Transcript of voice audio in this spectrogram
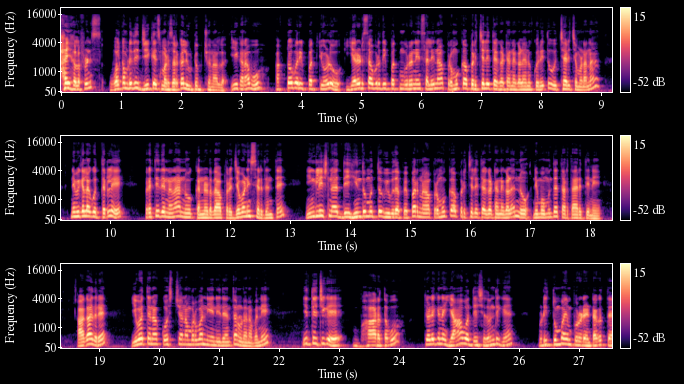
Hi hello friends welcome to the G K smart circle YouTube channel ಈಗ ನಾವು ಅಕ್ಟೋಬರ್ ಇಪ್ಪತ್ತೇಳು, ಎರಡು ಸಾವಿರದ ಇಪ್ಪತ್ತ್ಮೂರನೇ ಸಲಿನ ಪ್ರಮುಖ ಪ್ರಚಲಿತ ಘಟನೆಗಳನ್ನು ಕುರಿತು ಚರ್ಚೆ ಮಾಡೋಣ. ನಿಮಗೆಲ್ಲ ಗೊತ್ತಿರಲಿ, ಪ್ರತಿದಿನ ನಾನು ಕನ್ನಡದ ಪ್ರಜಾವಾಣಿ ಸೇರಿದಂತೆ ಇಂಗ್ಲೀಷ್ನ ದಿ ಹಿಂದೂ ಮತ್ತು ವಿವಿಧ ಪೇಪರ್ನ ಪ್ರಮುಖ ಪ್ರಚಲಿತ ಘಟನೆಗಳನ್ನು ನಿಮ್ಮ ಮುಂದೆ ತರ್ತಾ ಇರ್ತೀನಿ. ಹಾಗಾದರೆ, ಇವತ್ತಿನ ಕ್ವಶ್ಚನ್ ನಂಬರ್ ಒನ್ ಏನಿದೆ ಅಂತ ನೋಡೋಣ ಬನ್ನಿ. ಇತ್ತೀಚೆಗೆ ಭಾರತವು ಕೆಳಗಿನ ಯಾವ ದೇಶದೊಂದಿಗೆ ನೋಡಿ, ತುಂಬ ಇಂಪಾರ್ಟೆಂಟ್ ಆಗುತ್ತೆ.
